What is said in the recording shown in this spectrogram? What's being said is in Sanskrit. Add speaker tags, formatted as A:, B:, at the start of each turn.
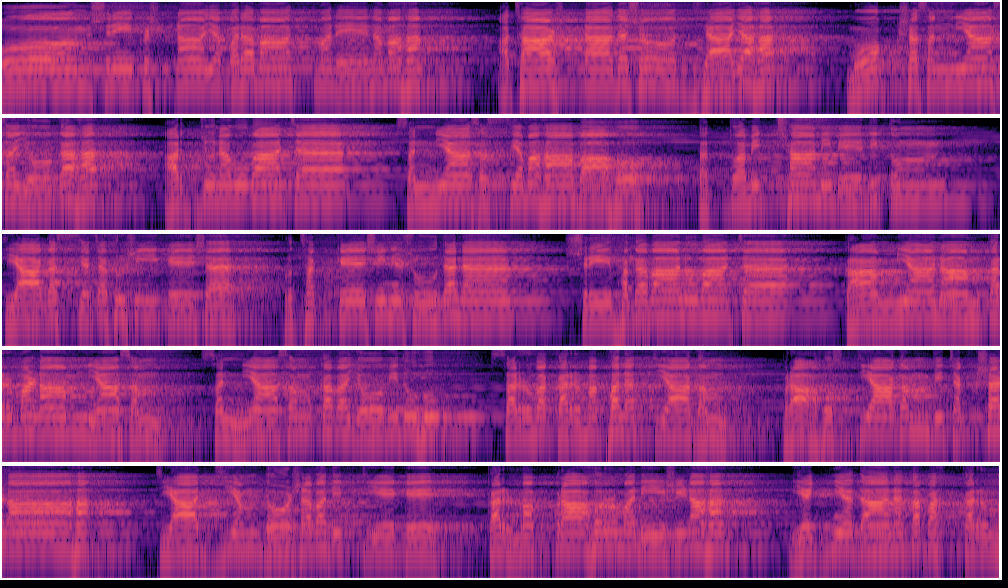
A: ॐ श्रीकृष्णाय परमात्मने नमः। अथाष्टादशोऽध्यायः। मोक्षसन्न्यासयोगः। अर्जुन उवाच सन्न्यासस्य महाबाहो तत्त्वमिच्छामि वेदितुम् त्यागस्य च पृथक् केशिनिषूदन श्रीभगवानुवाच काम्यानां कर्मणां न्यासं सन्न्यासं कवयो विदुः। सर्वकर्मफलत्यागं प्राहुस्त्यागं विचक्षणाः। त्याज्यं दोषवदित्येके कर्म प्राहुर्मनीषिणः यज्ञदानतपः कर्म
